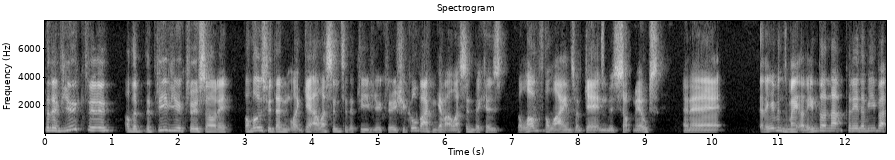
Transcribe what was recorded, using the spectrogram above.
the review crew or the, the preview crew, sorry. For those who didn't like get a listen to the preview crew, you should go back and give it a listen because the love the Lions were getting was something else. And uh, the Ravens might have rained on that parade a wee bit.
